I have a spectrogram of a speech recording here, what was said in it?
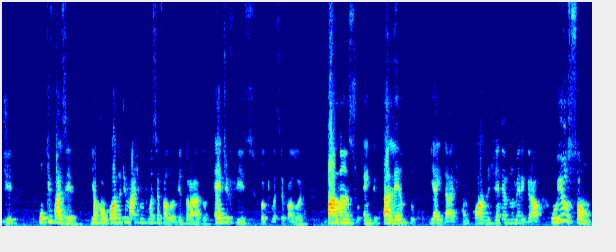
de o que fazer. E eu concordo demais com o que você falou, Vitor Ávila. É difícil, foi o que você falou. Né? Balanço entre talento e a idade. Concordo, gênero, número e grau. O Wilson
